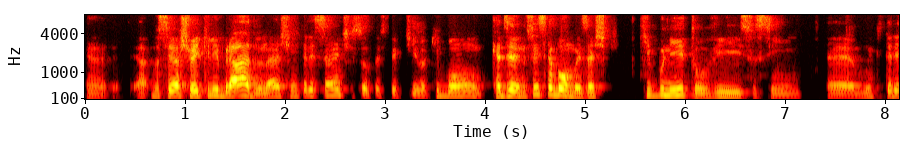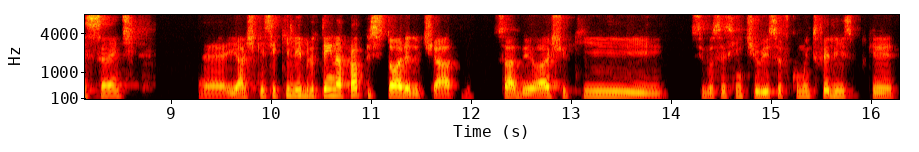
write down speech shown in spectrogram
É, você achou equilibrado, né? Achei interessante a sua perspectiva. Que bom. Quer dizer, não sei se é bom, mas acho que bonito ouvir isso, assim. É muito interessante. É, e acho que esse equilíbrio tem na própria história do teatro, sabe? Eu acho que se você sentiu isso, eu fico muito feliz, porque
